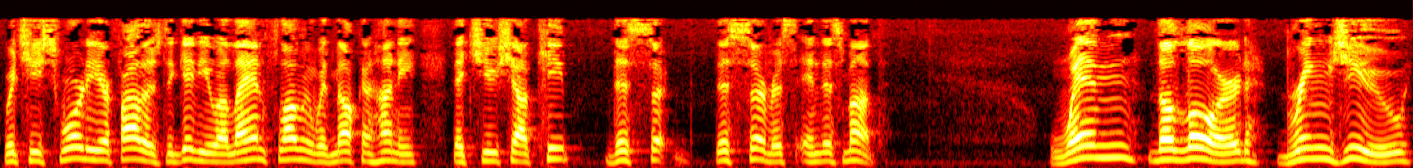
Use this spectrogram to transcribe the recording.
which he swore to your fathers to give you, a land flowing with milk and honey, that you shall keep this, this service in this month. When the Lord brings you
